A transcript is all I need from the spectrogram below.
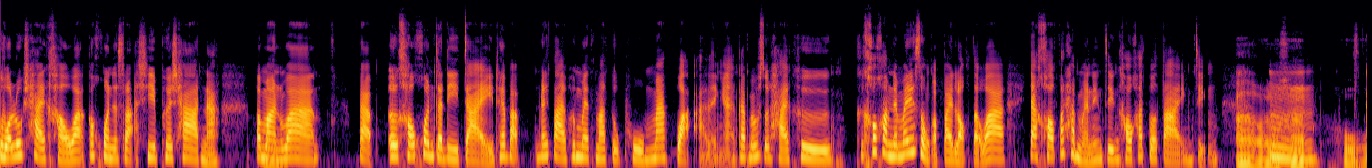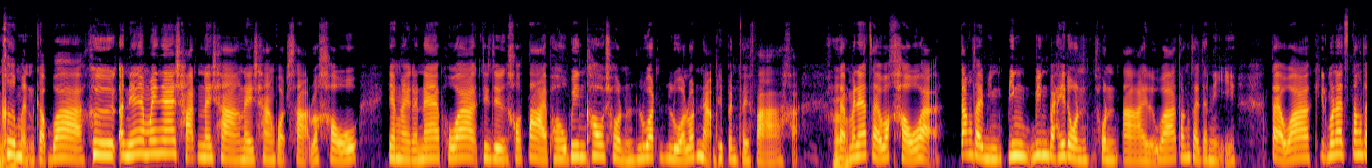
ตัวลูกชายเขาอะก็ควรจะสละชีพเพื่อชาตินะ ประมาณว่า แบบเออเขาควรจะดีใจที่แบบได้ตายเพื่อมาตุภูมิมากกว่าอะไรเงี้ยกลายเป็นว่าสุดท้ายคือ คือข้อความเนี้ไม่ได้ส่งกลับไปหรอกแต่ว่ายาคอฟก็ทำอย่างนั้นจริง ๆเขาฆ่าตัวตายจริงๆอ้าวเหรอครับอืมโหคือเหมือนกับว่า คืออันนี้ยังไม่แน่ชัดในทางในทางประวัติศาสตร์ว่าเขายังไงกันแน่ เพราะว่าจริงๆเขาตายเพราะวิ่งเข้าชนลวดรั้วลวดหนามที่เป็นไฟฟ้าค่ะครับแต่ไม่แน่ใจว่าเขาอะ ตั้งใจวิ่งวิ่งวิ่งไปให้โดนชนตายหรือว่าตั้งใจจะหนี แต่ว่าคิดว่าน่าจะตั้งใจ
